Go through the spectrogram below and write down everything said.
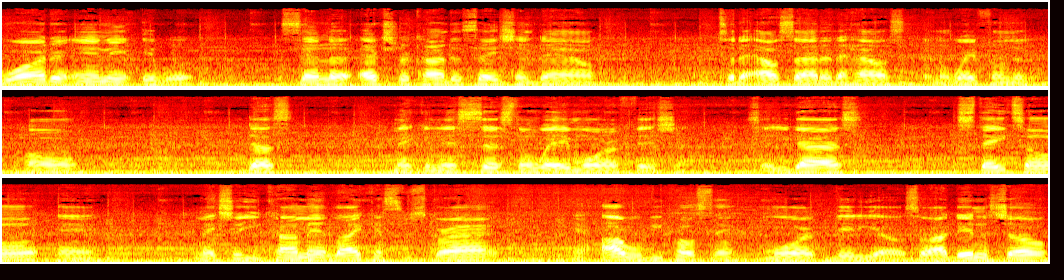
water in it, it will send the extra condensation down to the outside of the house and away from the home, thus making this system way more efficient. So you guys stay tuned and make sure you comment, like, and subscribe and I will be posting more videos. So I didn't show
